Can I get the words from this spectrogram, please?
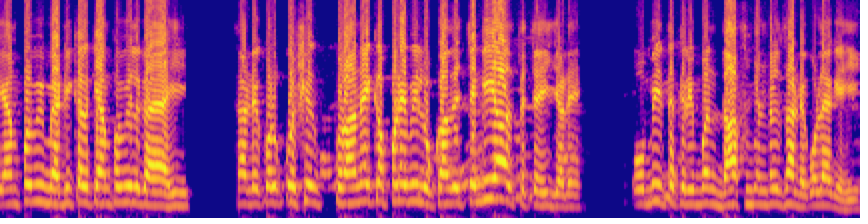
ਕੈਂਪ ਵੀ, ਮੈਡੀਕਲ ਕੈਂਪ ਵੀ ਲਗਾਇਆ ਸੀ। ਸਾਡੇ ਕੋਲ ਕੁਝ ਪੁਰਾਣੇ ਕੱਪੜੇ ਵੀ ਲੋਕਾਂ ਦੇ ਚੰਗੀ ਹਾਲਤ ਚ ਸੀ ਜਿਹੜੇ। ਉਹ ਵੀ ਤਕਰੀਬਨ 10 ਬੰਡਲ ਸਾਡੇ ਕੋਲ ਹੈਗੇ ਸੀ।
